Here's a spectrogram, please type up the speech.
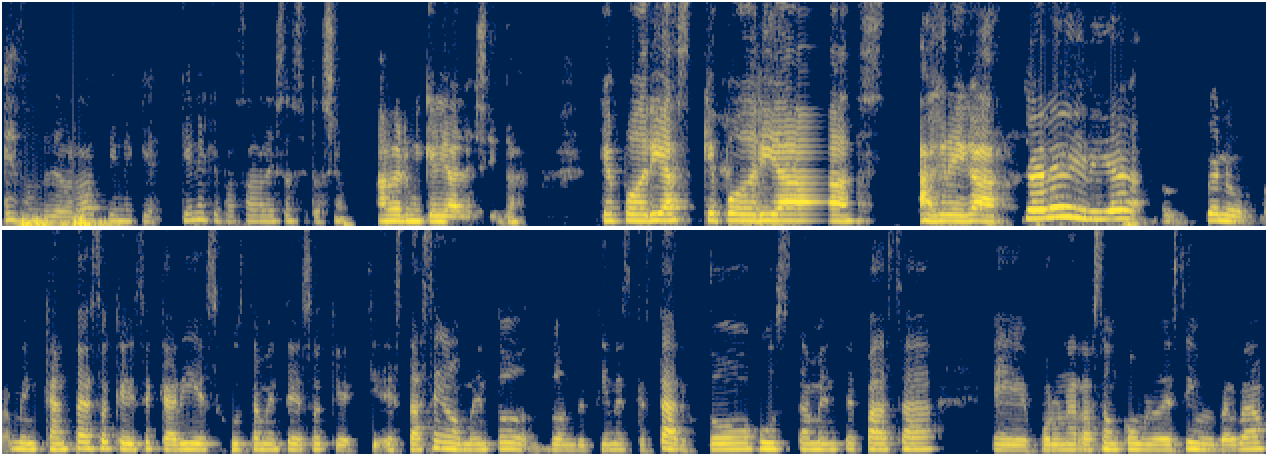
es donde de verdad tiene que, tiene que pasar esa situación. A ver, mi querida Lecita. ¿Qué podrías, qué podrías agregar? Yo le diría, bueno, me encanta eso que dice Cari, es justamente eso que estás en el momento donde tienes que estar. Todo justamente pasa eh, por una razón, como lo decimos, ¿verdad?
